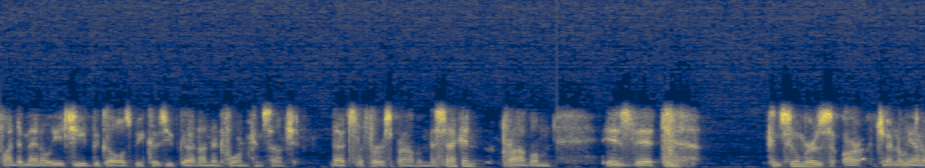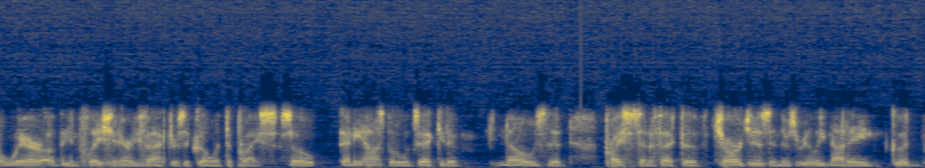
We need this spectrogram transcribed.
fundamentally achieve the goals because you've got uninformed consumption. That's the first problem. The second problem is that consumers are generally unaware of the inflationary factors that go into price. So any hospital executive knows that price is an effect of charges, and there's really not a good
